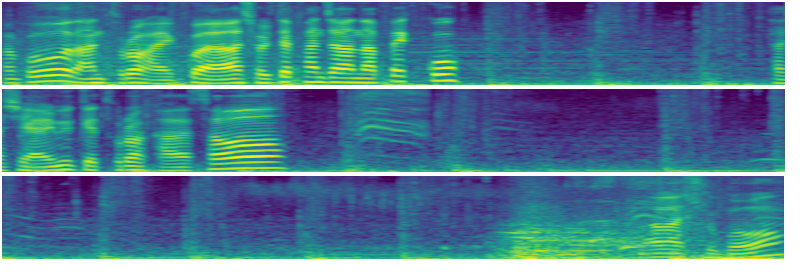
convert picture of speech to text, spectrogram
하고 난 돌아갈 거야. 절대 판자 하나 뺐고 다시 얄밉게 돌아가서 막아주고.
